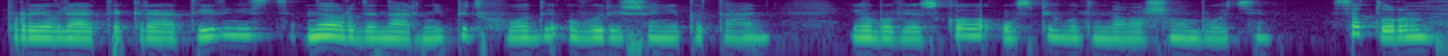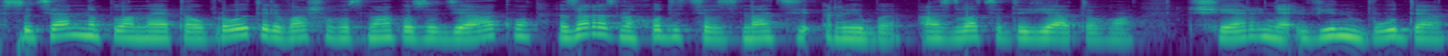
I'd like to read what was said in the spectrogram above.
проявляйте креативність, неординарні підходи у вирішенні питань, і обов'язково успіх буде на вашому боці. Сатурн, соціальна планета, управитель вашого знаку зодіаку, зараз знаходиться в знаці риби, а з 29 червня він буде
